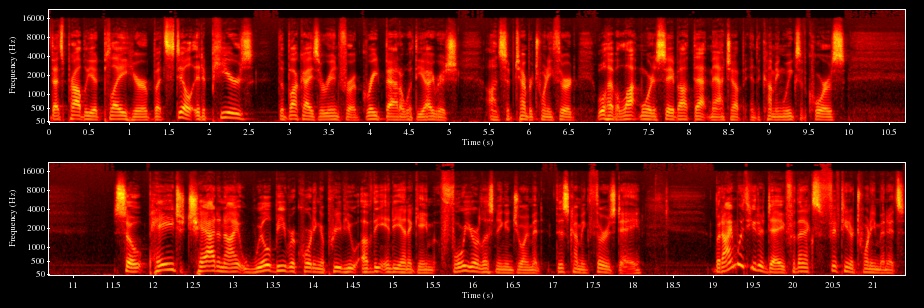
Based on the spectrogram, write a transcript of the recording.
that's probably at play here, but still, it appears the Buckeyes are in for a great battle with the Irish on September 23rd. We'll have a lot more to say about that matchup in the coming weeks, of course. So, Paige, Chad, and I will be recording a preview of the Indiana game for your listening enjoyment this coming Thursday. But I'm with you today for the next 15 or 20 minutes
